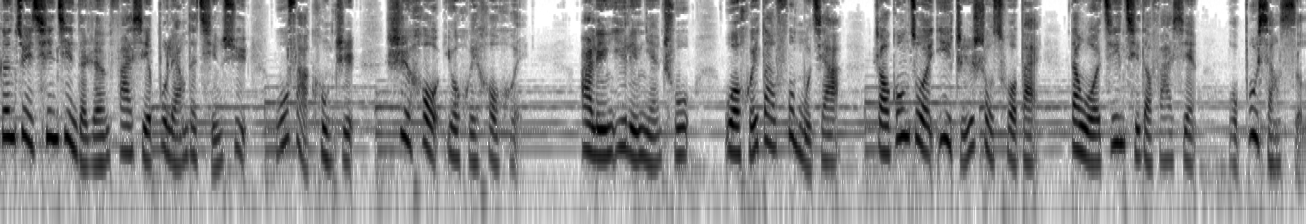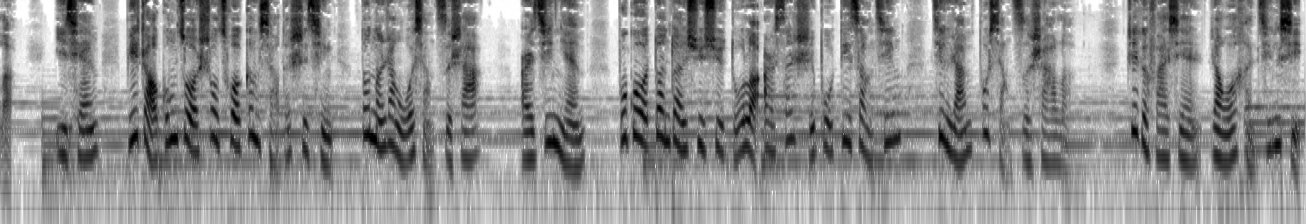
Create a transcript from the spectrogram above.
跟最亲近的人发泄不良的情绪，无法控制，事后又会后悔。二零一零年初，我回到父母家找工作，一直受挫败，但我惊奇地发现，我不想死了。以前比找工作受挫更小的事情都能让我想自杀，而今年不过断断续续读了二三十部《地藏经》，竟然不想自杀了。这个发现让我很惊喜，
